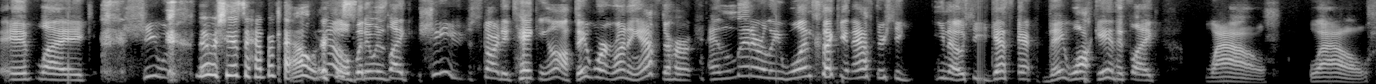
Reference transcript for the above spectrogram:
If like she was No, she doesn't have her power. no, but it was like she started taking off. They weren't running after her, and literally one second after she, you know, she gets there, they walk in. It's like, wow, wow.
